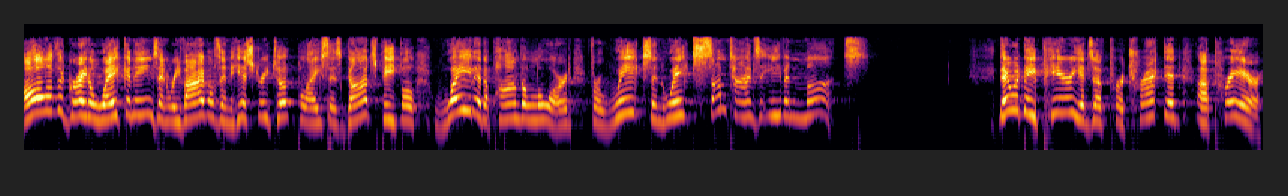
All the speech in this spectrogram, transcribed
All of the great awakenings and revivals in history took place as God's people waited upon the Lord for weeks and weeks, sometimes even months. There would be periods of protracted uh, prayer,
